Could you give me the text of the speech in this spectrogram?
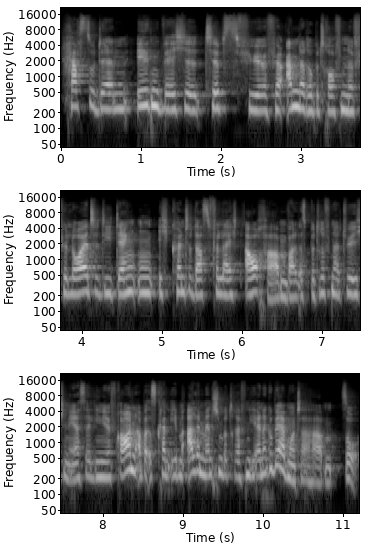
Hast du denn irgendwelche Tipps für, für andere Betroffene, für Leute, die denken, ich könnte das vielleicht auch haben? Weil es betrifft natürlich in erster Linie Frauen, aber es kann eben alle Menschen betreffen, die eine Gebärmutter haben. So.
